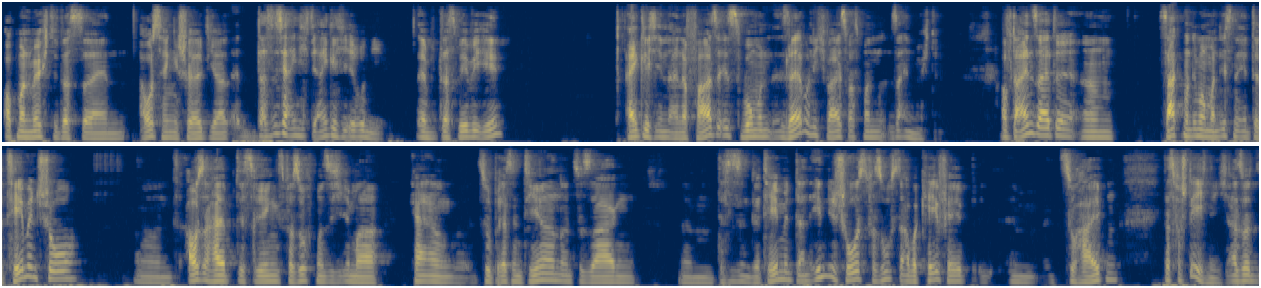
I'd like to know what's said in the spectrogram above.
Ob man möchte, dass sein Aushängeschild ja, das ist ja eigentlich die eigentliche Ironie, äh, dass WWE eigentlich in einer Phase ist, wo man selber nicht weiß, was man sein möchte. Auf der einen Seite ähm, sagt man immer, man ist eine Entertainment-Show und außerhalb des Rings versucht man sich immer keine Ahnung, zu präsentieren und zu sagen, ähm, das ist Entertainment. Dann in den Shows versuchst du aber K-Fape ähm, zu halten. Das verstehe ich nicht. Also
